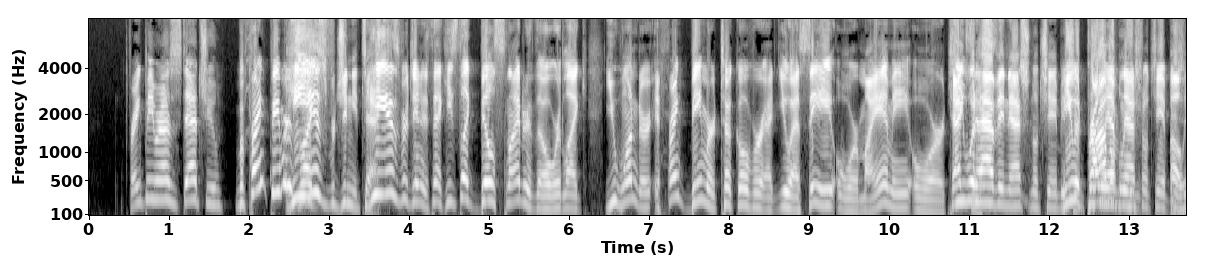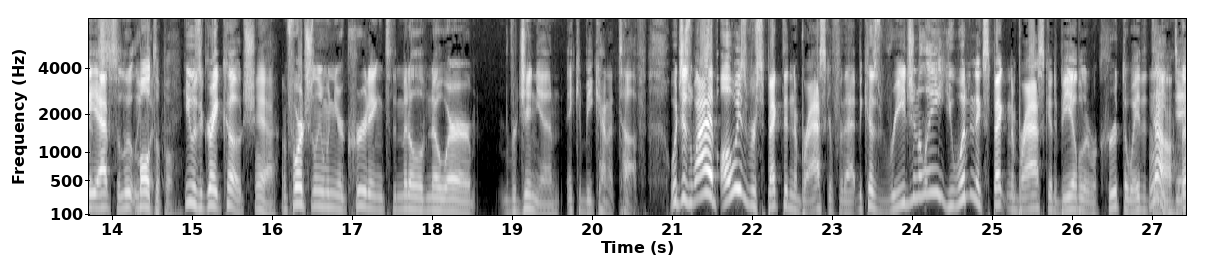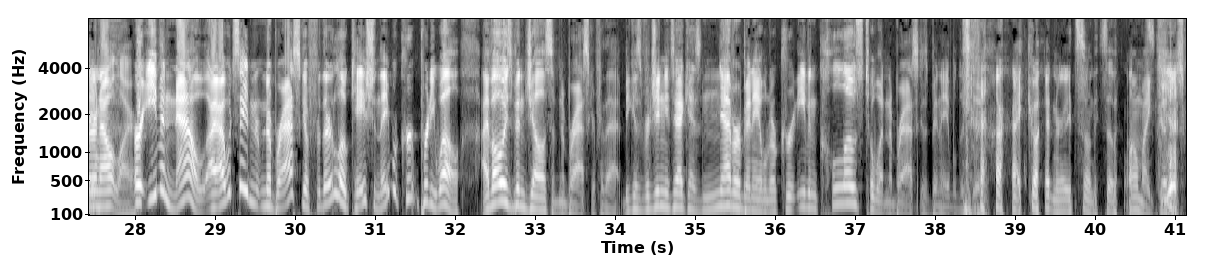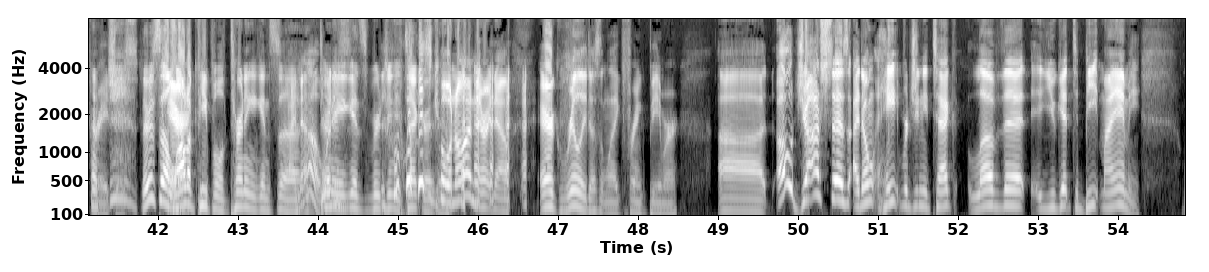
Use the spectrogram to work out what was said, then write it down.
Frank Beamer has a statue. But Frank Beamer's He like, is Virginia Tech. He is Virginia Tech. He's like Bill Snyder, though, where like you wonder if Frank Beamer took over at USC or Miami or Texas, He would have a national championship. He would probably have national championships. Oh, he championships. absolutely would. Multiple. He was a great coach. Yeah. Unfortunately, when you're recruiting to the middle of nowhere Virginia, it can be kind of tough. Which is why I've always respected Nebraska for that because regionally, you wouldn't expect Nebraska to be able to recruit the way that No, they did. they're an outlier. Or even now, I would say Nebraska for their location, they recruit pretty well. I've always been jealous of Nebraska for that because Virginia Tech has never been able to recruit even close to what Nebraska's been able to do. All right, go ahead and read some of these other ones. oh my goodness gracious. There's a lot of people turning against uh, I know. Turning is- against Virginia Tech What's right going now. on right now? Eric really doesn't like Frank Beamer. Uh, oh, Josh says I don't hate Virginia Tech. Love that you get to beat Miami.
